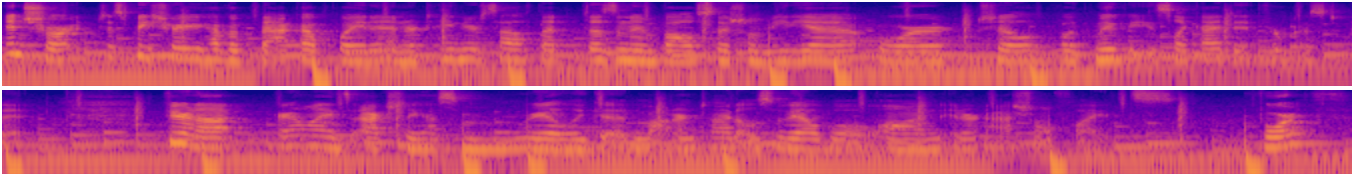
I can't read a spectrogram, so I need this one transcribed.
In short, just be sure you have a backup way to entertain yourself that doesn't involve social media or chill with movies like I did for most of it. Fear not, Airlines actually has some really good modern titles available on international flights. Fourth,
